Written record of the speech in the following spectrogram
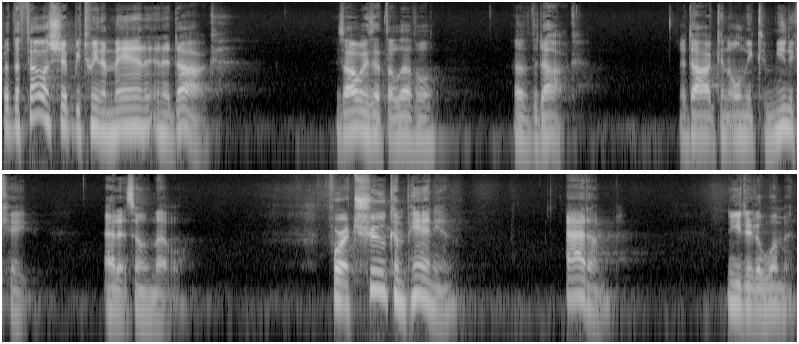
But the fellowship between a man and a dog is always at the level of the dog. A dog can only communicate at its own level. For a true companion, Adam needed a woman.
